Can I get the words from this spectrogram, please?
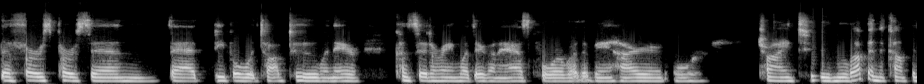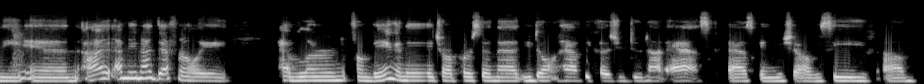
the first person that people would talk to when they're considering what they're going to ask for, whether being hired or trying to move up in the company. And I, I mean, I definitely have learned from being an HR person that you don't have because you do not ask. Ask and you shall receive. Um,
